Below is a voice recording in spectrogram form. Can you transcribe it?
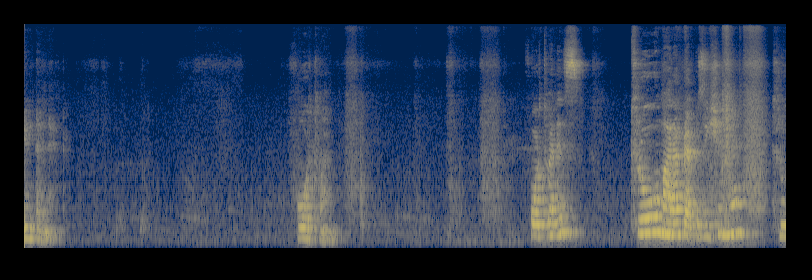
internet fourth one fourth one is through हमारा प्रेपोजिशन है थ्रू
